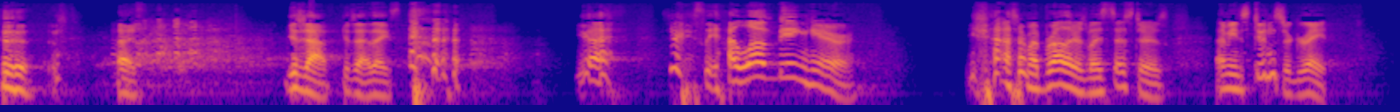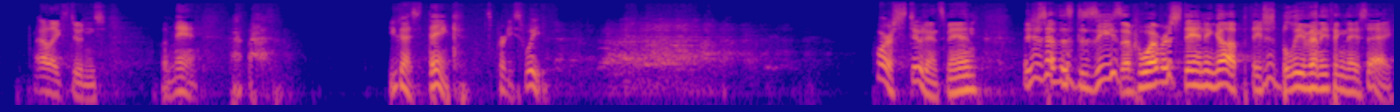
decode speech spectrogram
nice. Good job. Good job. Thanks. you guys, seriously, I love being here. You guys are my brothers, my sisters. I mean, students are great. I like students. But man, you guys think it's pretty sweet. Poor students, man. They just have this disease of whoever's standing up, they just believe anything they say.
